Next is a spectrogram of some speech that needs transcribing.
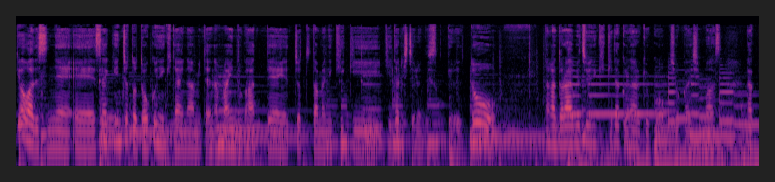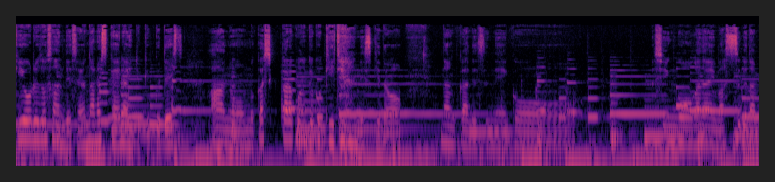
今日はですね、えー、最近ちょっと遠くに行きたいなみたいなマインドがあってちょっとたまに聞き聞いたりしてるんですけれどなんかドライブ中に聴きたくなる曲を紹介します。ラッキーオールドサンデーさよならスカイラインという曲ですあの昔からこの曲を聴いてるんですけどなんかですねこう信号がないまっすぐな道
